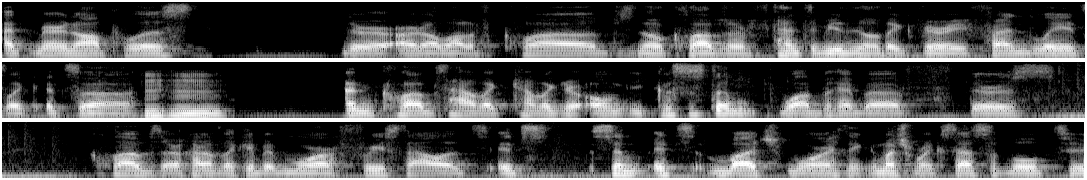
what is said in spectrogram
at Marianopolis, there are a lot of clubs. You know, clubs are tend to be you know like very friendly. It's like it's a mm-hmm. and clubs have like kind of like their own ecosystem. While Brébeuf, there's clubs are kind of like a bit more freestyle. It's it's sim- it's much more I think much more accessible to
